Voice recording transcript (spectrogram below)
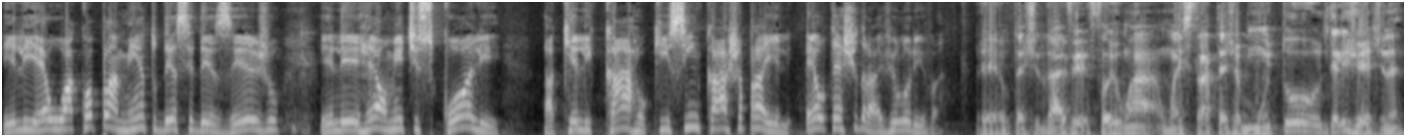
ele é o acoplamento desse desejo, ele realmente escolhe aquele carro que se encaixa para ele. É o test drive, viu, Loriva? É, o test drive foi uma, uma estratégia muito inteligente, né?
